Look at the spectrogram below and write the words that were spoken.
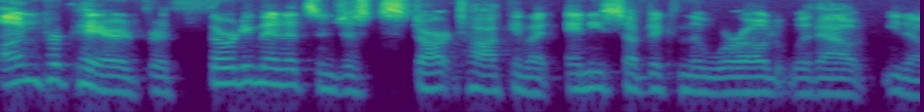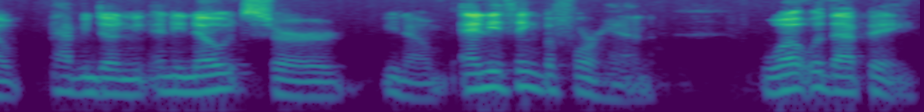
unprepared for 30 minutes and just start talking about any subject in the world without you know having done any notes or you know anything beforehand, what would that be?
